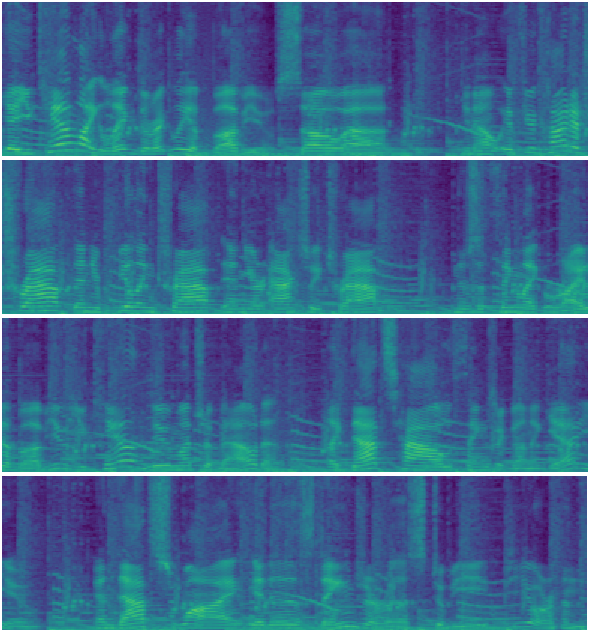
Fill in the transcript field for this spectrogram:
yeah, you can't like lick directly above you. So, uh, you know, if you're kind of trapped and you're feeling trapped and you're actually trapped, there's a thing like right above you, you can't do much about it. Like that's how things are gonna get you. And that's why it is dangerous to be pure, and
